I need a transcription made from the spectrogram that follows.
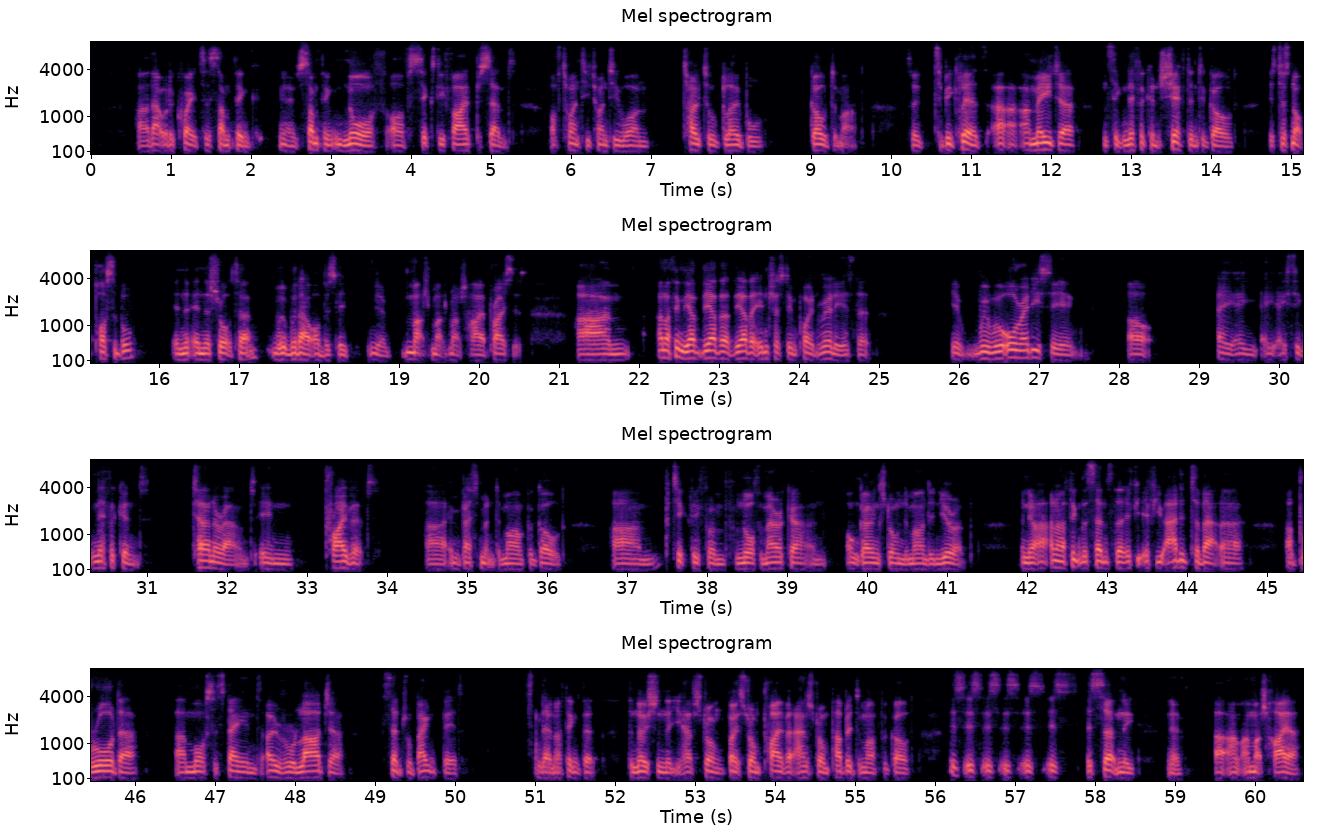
uh, that would equate to something you know something north of 65% of 2021 total global gold demand. So to be clear, a, a, major and significant shift into gold is just not possible in the in the short term without obviously you know much much much higher prices. Um, and I think the other the other the other interesting point really is that you know, we were already seeing uh, a, a a significant turnaround in private uh, investment demand for gold, um, particularly from, from North America and ongoing strong demand in Europe. And, you know, and I think the sense that if you, if you added to that uh, a broader, uh, more sustained, overall larger central bank bid, then I think that the notion that you have strong, both strong private and strong public demand for gold is is is is is is, is certainly you know a, a much higher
